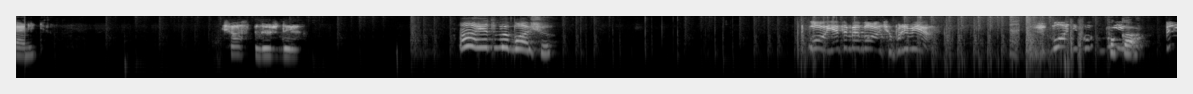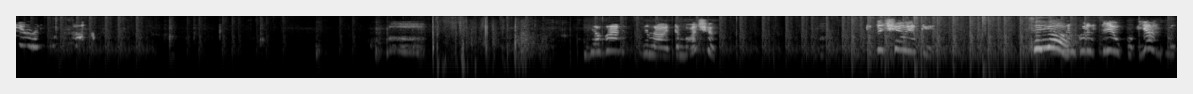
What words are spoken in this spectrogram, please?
Увесь стрелять. Сейчас, подожди. А, я тебе бачу. О, я тебе бачу, привіт. Владіку, блін, Пока. Блін. Я вверх стріляю, ти бачив? Тут ще якийсь. Це я, Там перестрілку. Я збив.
